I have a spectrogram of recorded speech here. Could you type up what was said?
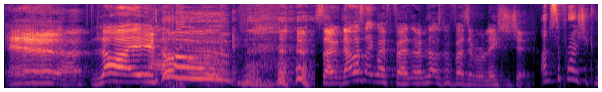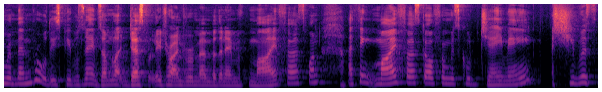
Eh, lied. so that was like my first. I remember that was my first ever relationship. I'm surprised you can remember all these people's names. I'm like desperately trying trying to remember the name of my first one. I think my first girlfriend was called Jamie. She was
